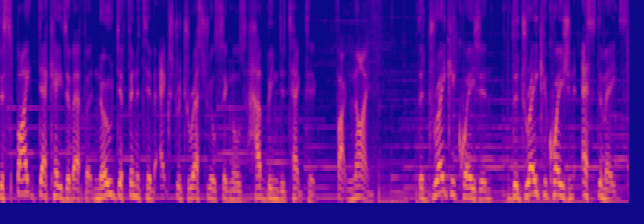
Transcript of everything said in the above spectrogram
Despite decades of effort, no definitive extraterrestrial signals have been detected. Fact 9. The Drake equation. The Drake equation estimates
